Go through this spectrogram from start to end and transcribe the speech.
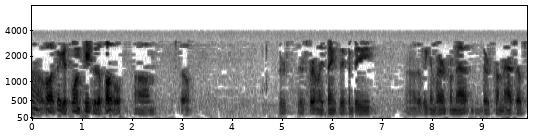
Uh, well, I think it's one piece of the puzzle. Um, there are certainly things uh, that we can learn from that. There are some matchups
